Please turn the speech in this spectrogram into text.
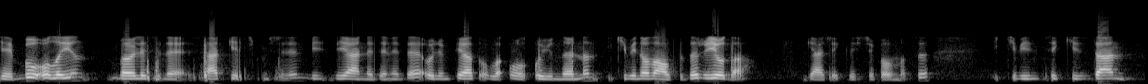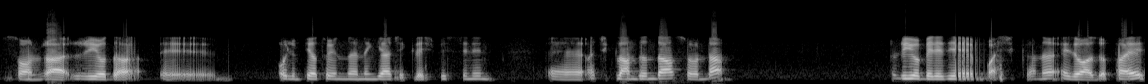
E, bu olayın böylesine sert geçmesinin bir diğer nedeni de olimpiyat oyunlarının 2016'da Rio'da gerçekleşecek olması. 2008'den sonra Rio'da e, olimpiyat oyunlarının gerçekleşmesinin e, açıklandığından sonra Rio Belediye Başkanı Eduardo Paez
